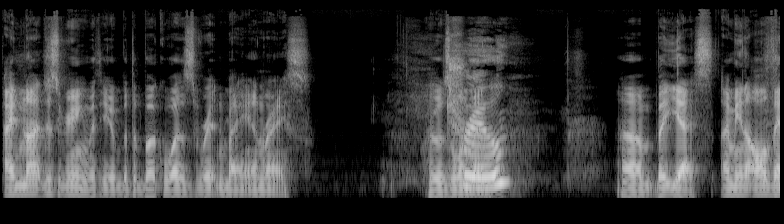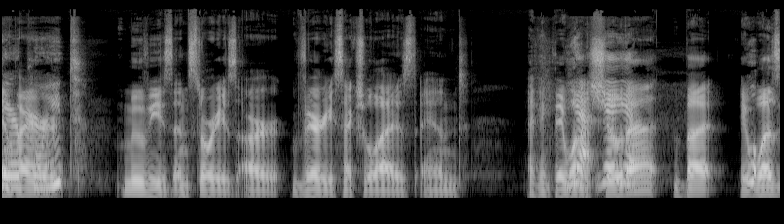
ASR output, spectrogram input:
I'm not disagreeing with you, but the book was written by Anne Rice, who was a woman. True. Um, but yes, I mean all Fair vampire point. movies and stories are very sexualized, and I think they want Yeah, to yeah, show yeah. that. But it Well- was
